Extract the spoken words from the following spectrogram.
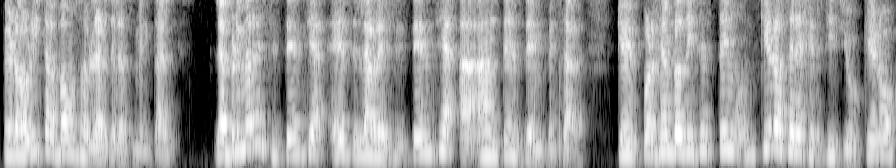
Pero ahorita vamos a hablar de las mentales. La primera resistencia es la resistencia a antes de empezar. Que, por ejemplo, dices, tengo, quiero hacer ejercicio, quiero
